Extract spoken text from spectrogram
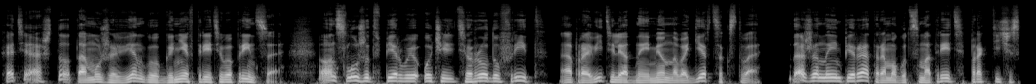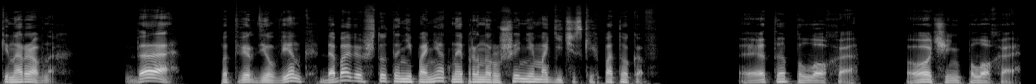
Хотя что тому же Венгу гнев третьего принца? Он служит в первую очередь роду Фрид, а правители одноименного герцогства даже на императора могут смотреть практически на равных. «Да», — подтвердил Венг, добавив что-то непонятное про нарушение магических потоков. «Это плохо. Очень плохо»,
